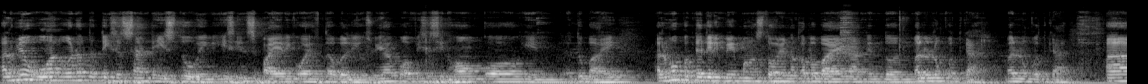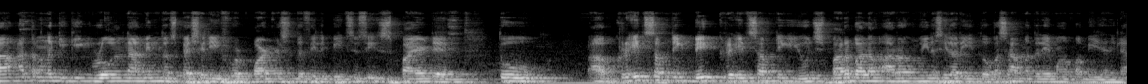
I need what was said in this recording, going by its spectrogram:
Alam niyo, one, one of the things that Sunday is doing is inspiring OFWs. We have offices in Hong Kong, in Dubai. Alam mo, pag mo yung mga story ng kababayan natin doon, malulungkot ka. Malulungkot ka. Ah, at ang nagiging role namin doon, especially for partners in the Philippines, is to inspire them to uh, create something big, create something huge, para balang araw umuwi na sila rito, kasama nila yung mga pamilya nila.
